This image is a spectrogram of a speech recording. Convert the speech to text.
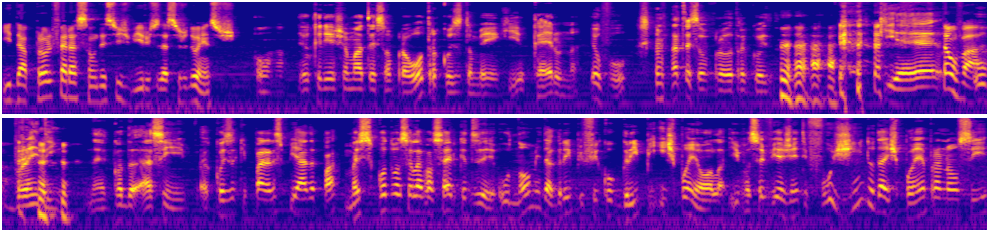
e da proliferação desses vírus, dessas doenças. Porra, eu queria chamar a atenção pra outra coisa também aqui. Eu quero, né? Eu vou chamar a atenção pra outra coisa. que é Então vá. o branding, né? Quando, assim, é coisa que parece piada, pá. Mas quando você leva a sério, quer dizer, o nome da gripe ficou gripe espanhola. E você via gente fugindo da Espanha pra não se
